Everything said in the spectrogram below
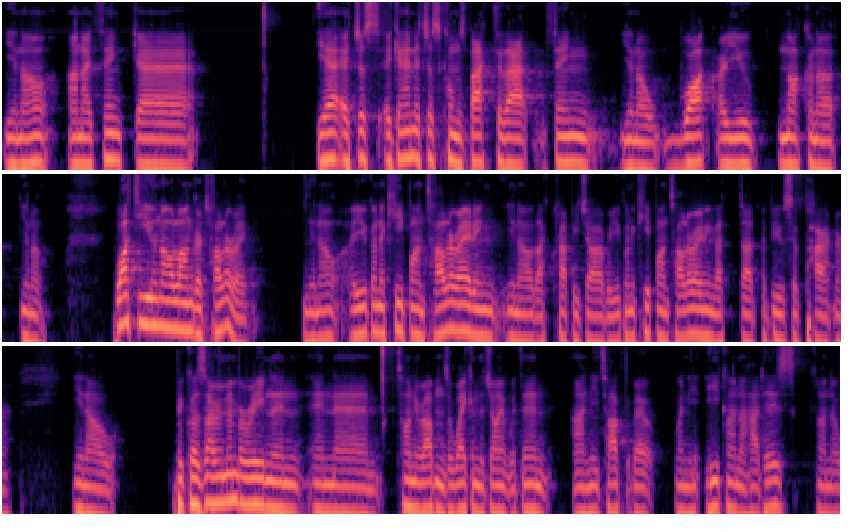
you know. And I think, uh, yeah, it just again, it just comes back to that thing. You know, what are you not gonna, you know, what do you no longer tolerate? You know, are you going to keep on tolerating, you know, that crappy job? Are you going to keep on tolerating that that abusive partner? You know, because I remember reading in in um, Tony Robbins' "Awaken the Giant Within," and he talked about when he, he kind of had his kind of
